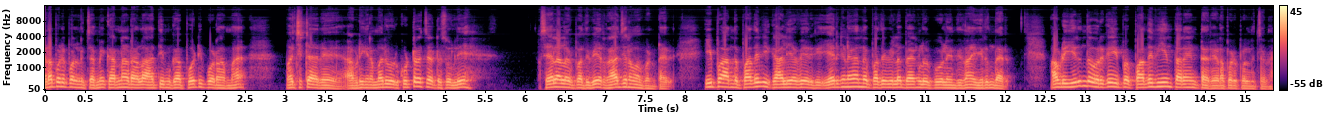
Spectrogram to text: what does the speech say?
எடப்பாடி பழனிசாமி கர்நாடகாவில் அதிமுக போட்டி போடாமல் வச்சுட்டாரு அப்படிங்கிற மாதிரி ஒரு குற்றச்சாட்டு சொல்லி செயலாளர் பதவியை ராஜினாமா பண்ணிட்டார். இப்போ அந்த பதவி காலியாகவே இருக்குது ஏற்கனவே அந்த பதவியில் பெங்களூர் புகழேந்தி தான் இருந்தார். அப்படி இருந்தவருக்கு இப்போ பதவியும் தரேன்ட்டார் எடப்பாடி பழனிசாமி.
